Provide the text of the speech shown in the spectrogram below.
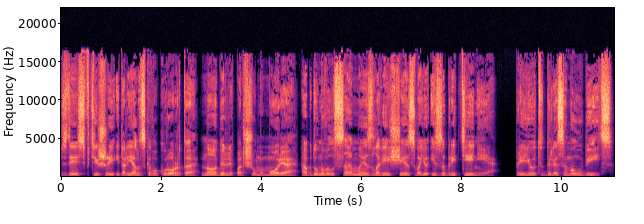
Здесь, в тиши итальянского курорта, Нобель под шум моря обдумывал самое зловещее свое изобретение. «Приют для самоубийц.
